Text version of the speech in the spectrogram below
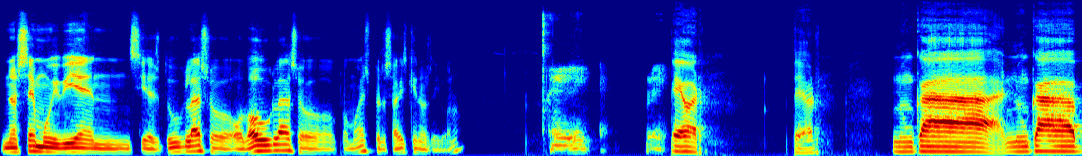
No sé muy bien si es Douglas o, o Douglas o cómo es, pero sabéis quién os digo, ¿no? Sí. Peor, peor. Nunca, nunca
